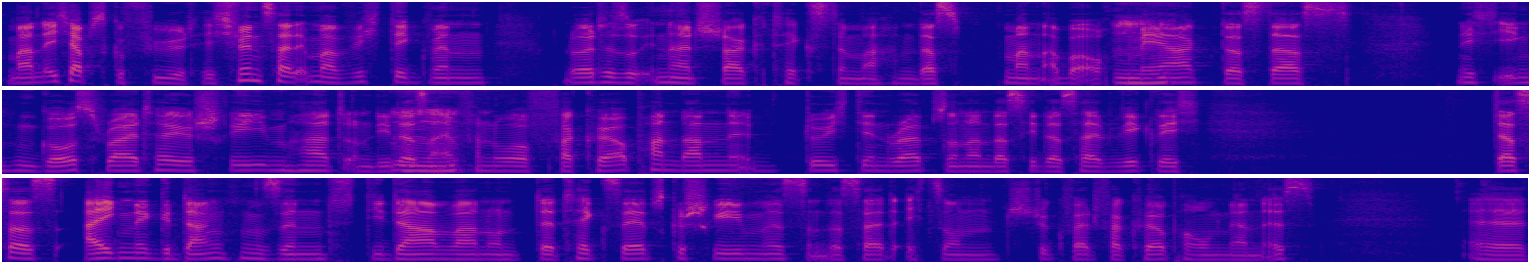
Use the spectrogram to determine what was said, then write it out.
Mann, ich hab's gefühlt. Ich finde es halt immer wichtig, wenn Leute so inhaltsstarke Texte machen, dass man aber auch mhm. merkt, dass das nicht irgendein Ghostwriter geschrieben hat und die das mhm. einfach nur verkörpern dann durch den Rap, sondern dass sie das halt wirklich, dass das eigene Gedanken sind, die da waren und der Text selbst geschrieben ist und das halt echt so ein Stück weit Verkörperung dann ist, äh,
